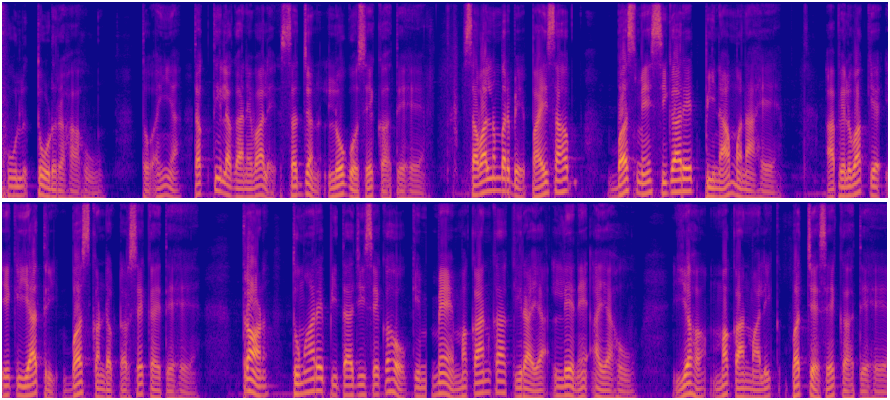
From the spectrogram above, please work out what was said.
फूल तोड़ रहा हूँ तो અહીંયા तख्ती लगाने वाले सज्जन लोगों से कहते हैं सवाल नंबर बे भाई साहब बस में सिगारेट पीना मना है આપેલું વાક્ય એક यात्री बस कंडक्टर से कहते हैं ત્રણ तुम्हारे पिताजी से कहो कि मैं मकान का किराया लेने आया हूँ यह मकान मालिक बच्चे से कहते हैं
